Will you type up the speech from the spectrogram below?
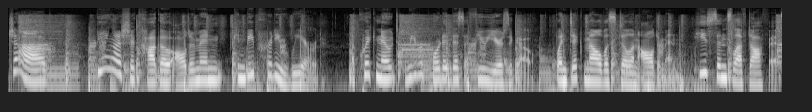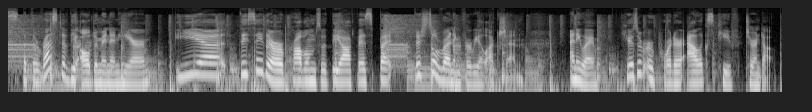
job, being a Chicago alderman can be pretty weird. A quick note we reported this a few years ago, when Dick Mell was still an alderman. He's since left office, but the rest of the aldermen in here, yeah, they say there are problems with the office, but they're still running for re election. Anyway, here's what reporter Alex Keefe turned up.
